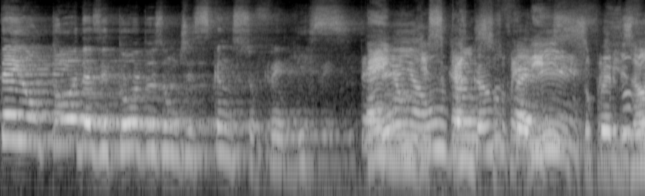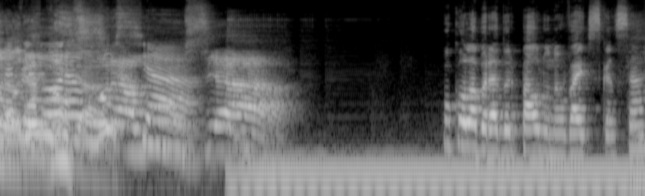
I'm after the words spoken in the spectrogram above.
Tenham todas e todos um descanso feliz. Tenha um descanso feliz, supervisora Lúcia. Lúcia! O colaborador Paulo não vai descansar?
